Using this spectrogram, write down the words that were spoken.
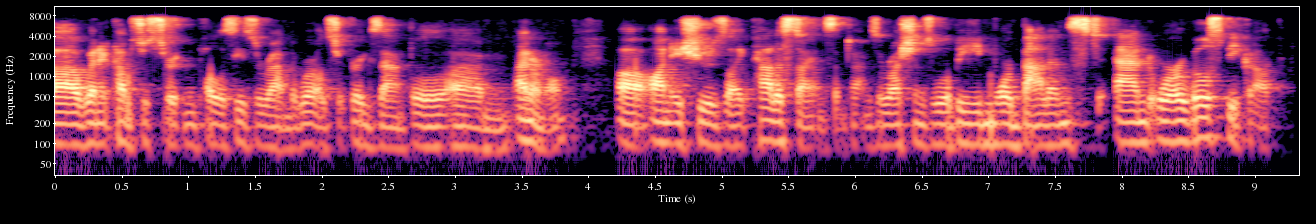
uh, when it comes to certain policies around the world. So, for example, um, I don't know. Uh, on issues like Palestine, sometimes the Russians will be more balanced and or will speak up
